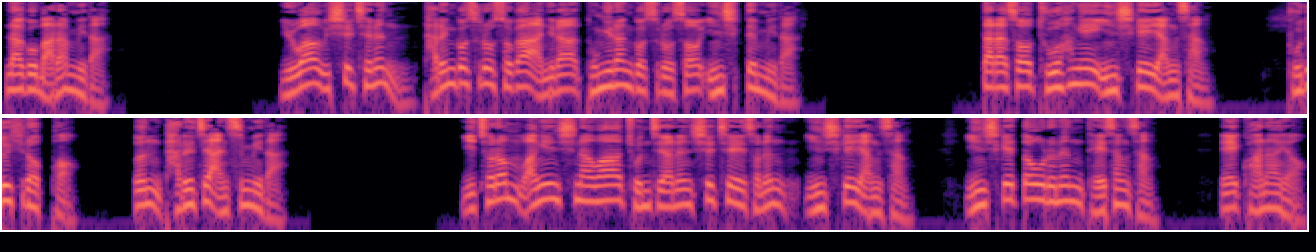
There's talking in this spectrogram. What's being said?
라고 말합니다. 유아의 실체는 다른 것으로서가 아니라 동일한 것으로서 인식됩니다. 따라서 두 항의 인식의 양상, 부드 히러퍼은 다르지 않습니다. 이처럼 왕인 신하와 존재하는 실체에서는 인식의 양상, 인식에 떠오르는 대상상에 관하여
